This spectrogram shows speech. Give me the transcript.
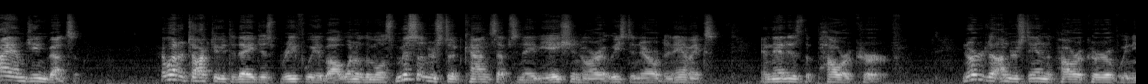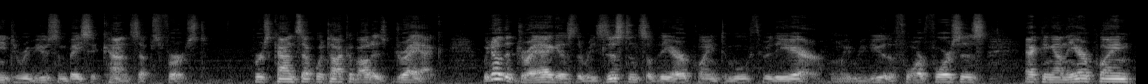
Hi, I'm Gene Benson. I want to talk to you today just briefly about one of the most misunderstood concepts in aviation, or at least in aerodynamics, and that is the power curve. In order to understand the power curve, we need to review some basic concepts first. First concept we'll talk about is drag. We know that drag is the resistance of the airplane to move through the air. When we review the four forces acting on the airplane,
